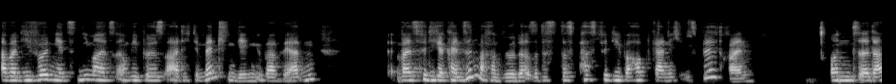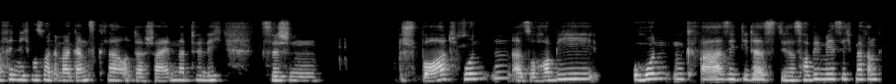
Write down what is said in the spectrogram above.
Aber die würden jetzt niemals irgendwie bösartig dem Menschen gegenüber werden, weil es für die gar keinen Sinn machen würde. Also das, das passt für die überhaupt gar nicht ins Bild rein. Und äh, da finde ich, muss man immer ganz klar unterscheiden natürlich zwischen Sporthunden, also Hobbyhunden quasi, die das, die das hobbymäßig machen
